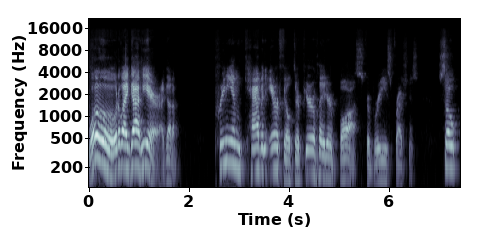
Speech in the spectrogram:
Whoa, what do I got here? I got a premium cabin air filter, Purolator Boss Febreze Freshness. So,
